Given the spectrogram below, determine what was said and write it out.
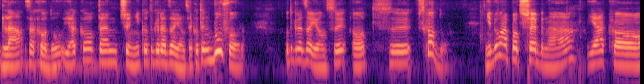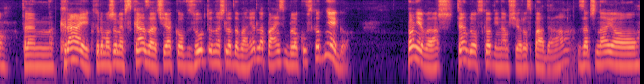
dla Zachodu jako ten czynnik odgradzający, jako ten bufor odgradzający od y, wschodu. Nie była potrzebna jako ten kraj, który możemy wskazać jako wzór do naśladowania dla państw bloku wschodniego. Ponieważ ten blok wschodni nam się rozpada, zaczynają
